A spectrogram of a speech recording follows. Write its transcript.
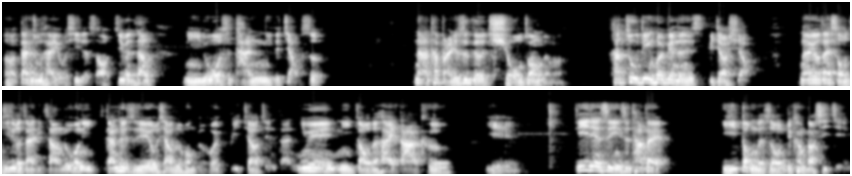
呃弹珠台游戏的时候，基本上你如果是弹你的角色，那它本来就是个球状的嘛，它注定会变成比较小。那又在手机这个载体上，如果你干脆直接用像素风格会比较简单，因为你搞得太大颗，也第一件事情是它在移动的时候你就看不到细节。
